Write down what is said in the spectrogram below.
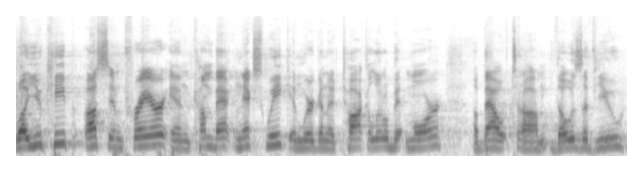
Well, you keep us in prayer and come back next week, and we're going to talk a little bit more about um, those of you.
